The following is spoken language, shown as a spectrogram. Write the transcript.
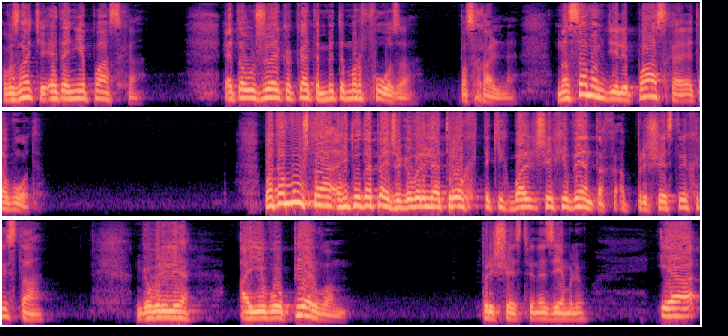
Вы знаете, это не Пасха. Это уже какая-то метаморфоза пасхальная. На самом деле Пасха – это вот. Потому что, и тут опять же говорили о трех таких больших ивентах, о пришествии Христа. Говорили о его первом пришествии на землю и о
